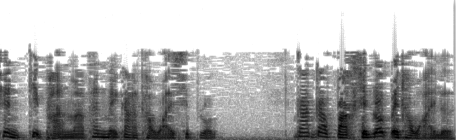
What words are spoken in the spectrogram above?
เช่นที่ผ่านมาท่านไม่กล้าถวายสิบรถ กล้ากล้าฝากสิบรถไปถวายเลย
